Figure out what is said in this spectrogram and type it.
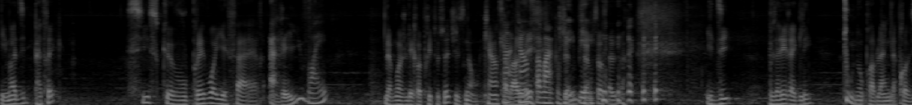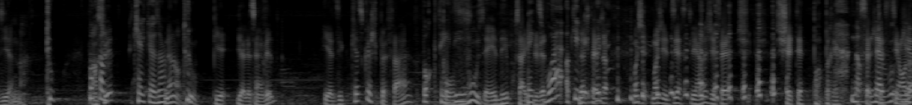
Il m'a dit, Patrick, si ce que vous prévoyez faire arrive, Oui. Là, moi, je l'ai repris tout de suite. J'ai dit non, quand ça Quand- va quand arriver. ça va arriver, J'aime- bien. ça. Il dit vous allez régler tous nos problèmes d'approvisionnement. Tout. Pas Ensuite- quelques-uns. Non, non, tout. Puis il a laissé un vide. Il a dit qu'est-ce que je peux faire Pour que t'aider. vous aider pour que ça aille Ben, plus tu vite? vois, OK, Là, mais- je fais, là, moi, j'ai, dit à ce client-là, j'ai fait, je n'étais pas prêt Non, à cette question-là.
